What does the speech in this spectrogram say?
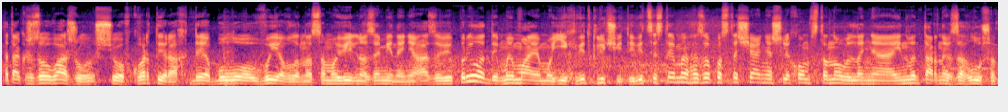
А також зауважу, що в квартирах, де було виявлено самовільно замінені газові прилади, ми маємо їх відключити від системи газопостачання шляхом встановлення інвентарних заглушок.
